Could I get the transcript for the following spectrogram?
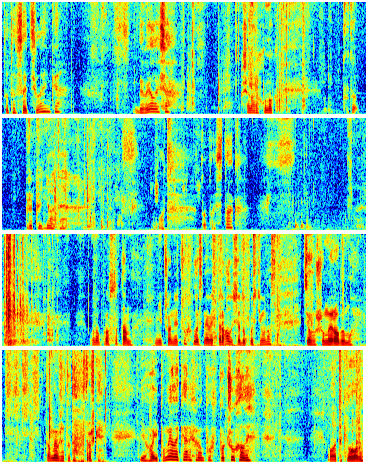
Тут все ціленьке. Дивилися. Ще на рахунок тут припідняти. От, тут ось так. Воно просто там нічого не чухалось, не витиралося. Допустимо, у нас цього, що ми робимо. То ми вже тут трошки його і помили керхером, почухали. О, таке воно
